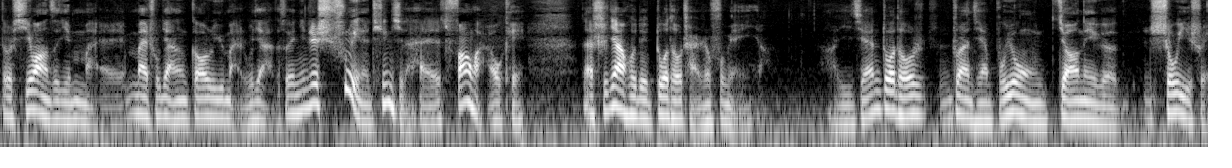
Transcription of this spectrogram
都是希望自己买卖出价能高于买入价的。所以您这税呢，听起来还方法 OK，但实际上会对多头产生负面影响啊。以前多头赚钱不用交那个收益税，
